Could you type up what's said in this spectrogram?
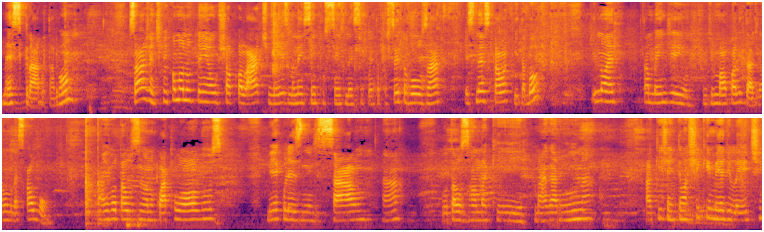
mesclado, tá bom? Só, gente, que como eu não tenho o chocolate mesmo, nem 100%, nem 50%, eu vou usar esse Nescau aqui, tá bom? E não é também de, de mal qualidade, é um Nescau bom. Aí eu vou estar usando quatro ovos, meia colherzinha de sal, tá? Vou estar usando aqui margarina. Aqui, gente, tem uma xícara e meia de leite.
